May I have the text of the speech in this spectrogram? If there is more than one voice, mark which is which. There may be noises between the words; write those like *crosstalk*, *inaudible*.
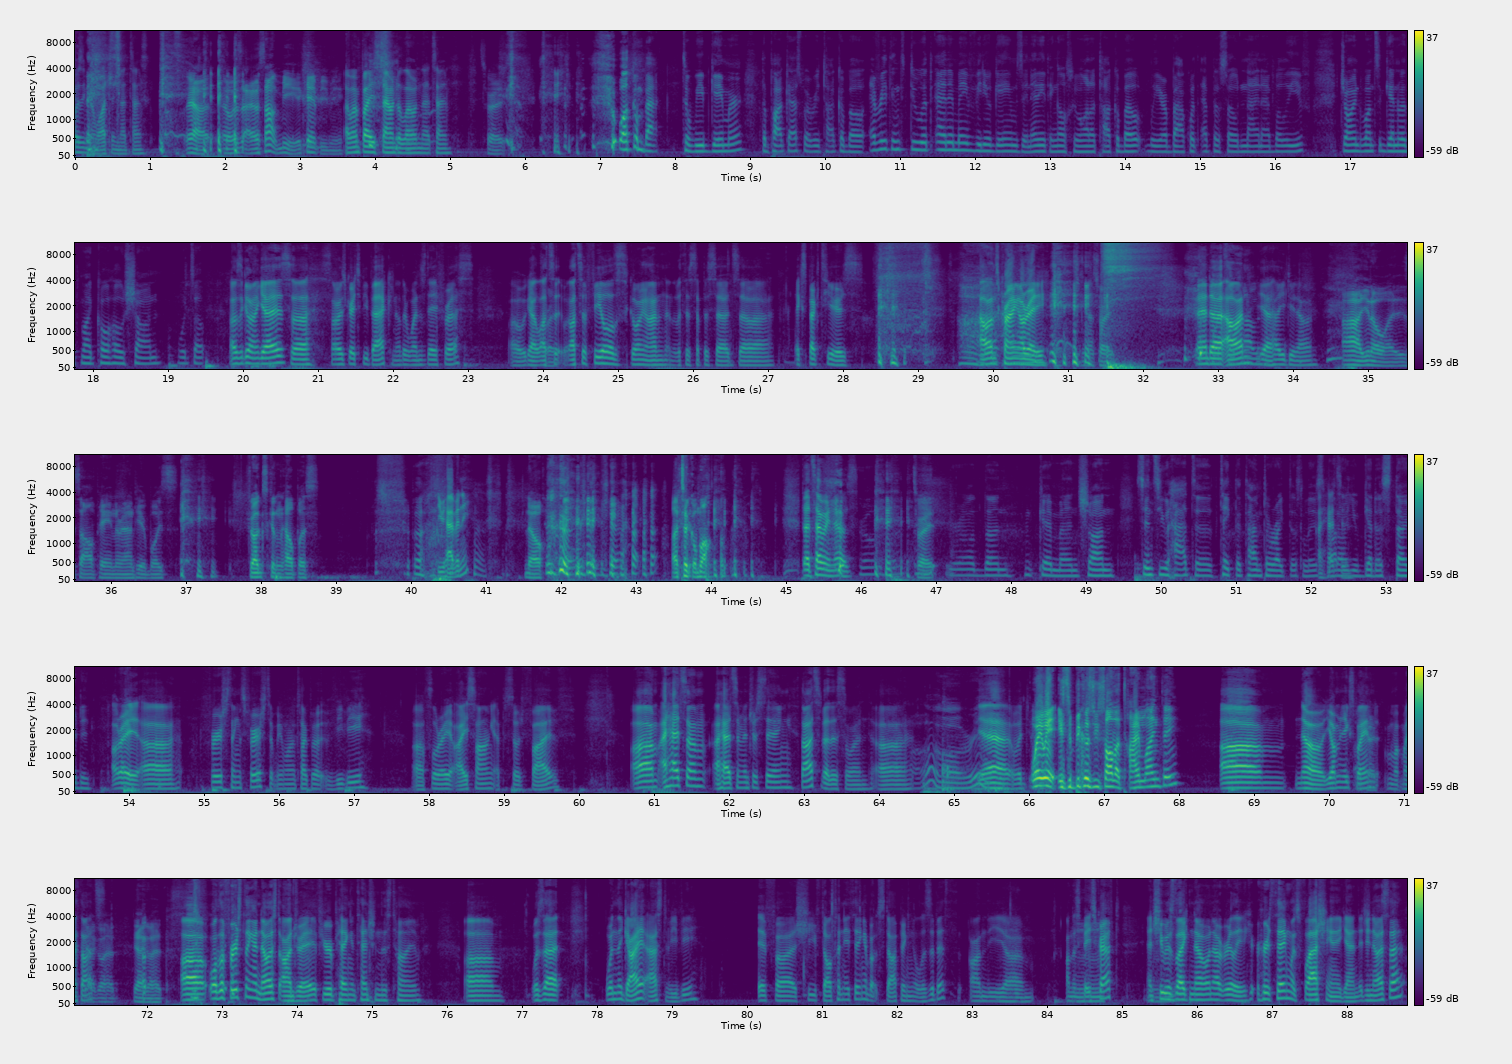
Speaker 1: wasn't even watching that time. *laughs*
Speaker 2: Yeah, it was. It was not me. It can't be me.
Speaker 1: I went by sound alone that time.
Speaker 2: That's right. *laughs*
Speaker 3: Welcome back to Weeb Gamer, the podcast where we talk about everything to do with anime, video games, and anything else we want to talk about. We are back with episode nine, I believe. Joined once again with my co-host Sean. What's up?
Speaker 1: How's it going, guys? Uh, it's always great to be back. Another Wednesday for us. Uh, we got lots
Speaker 2: Right.
Speaker 1: of lots of feels going on with this episode, so uh, expect tears. *laughs* *sighs* Alan's crying already. *laughs*
Speaker 2: That's right. *laughs*
Speaker 1: and uh, Alan,
Speaker 3: Alan?
Speaker 1: yeah, how you doing, Alan?
Speaker 2: Ah, you know what? It's all pain around here, boys. *laughs* Drugs couldn't help us.
Speaker 1: Do you have any?
Speaker 2: No, I took them all.
Speaker 1: That's how he knows.
Speaker 3: You're all done.
Speaker 2: That's right.
Speaker 3: You're all done. Okay, man. Sean, since you had to take the time to write this list,
Speaker 1: I
Speaker 3: why
Speaker 1: had
Speaker 3: don't you get us started?
Speaker 1: All right. Uh, first things first, we want to talk about Vivy, uh, Fluorite Eye Song, episode five. Um, I had some, I had some interesting thoughts about this one. Uh,
Speaker 3: Oh, really?
Speaker 1: yeah. Would,
Speaker 2: Wait, wait. Is it because you saw the timeline thing?
Speaker 1: Um, no. You want me to explain
Speaker 2: Okay.
Speaker 1: m- my thoughts?
Speaker 2: Yeah, go ahead. Yeah, go ahead.
Speaker 1: Uh, well, the first thing I noticed, Andre, if you were paying attention this time, um, was that when the guy asked Vivy if uh, she felt anything about stopping Elizabeth on the
Speaker 2: Mhm.
Speaker 1: um, on the
Speaker 2: Mhm.
Speaker 1: spacecraft, and she was mm-hmm. like, "No, not really." Her thing was flashing again. Did you notice that?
